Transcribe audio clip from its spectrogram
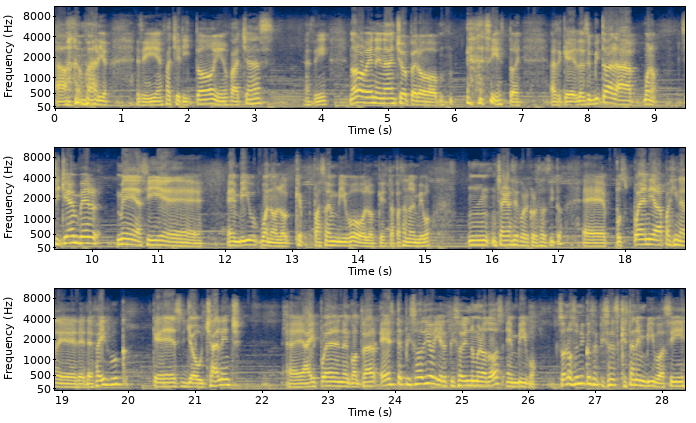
a Mario. Sí, bien facherito, bien fachas. Así. No lo ven en Anchor, pero así estoy. Así que les invito a la. Bueno, si quieren verme así eh, en vivo, bueno, lo que pasó en vivo o lo que está pasando en vivo. Mm, muchas gracias por el corazoncito. Eh, pues pueden ir a la página de, de- Facebook, que es Joe Challenge. Eh, ahí pueden encontrar este episodio y el episodio número 2 en vivo. Son los únicos episodios que están en vivo, así.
